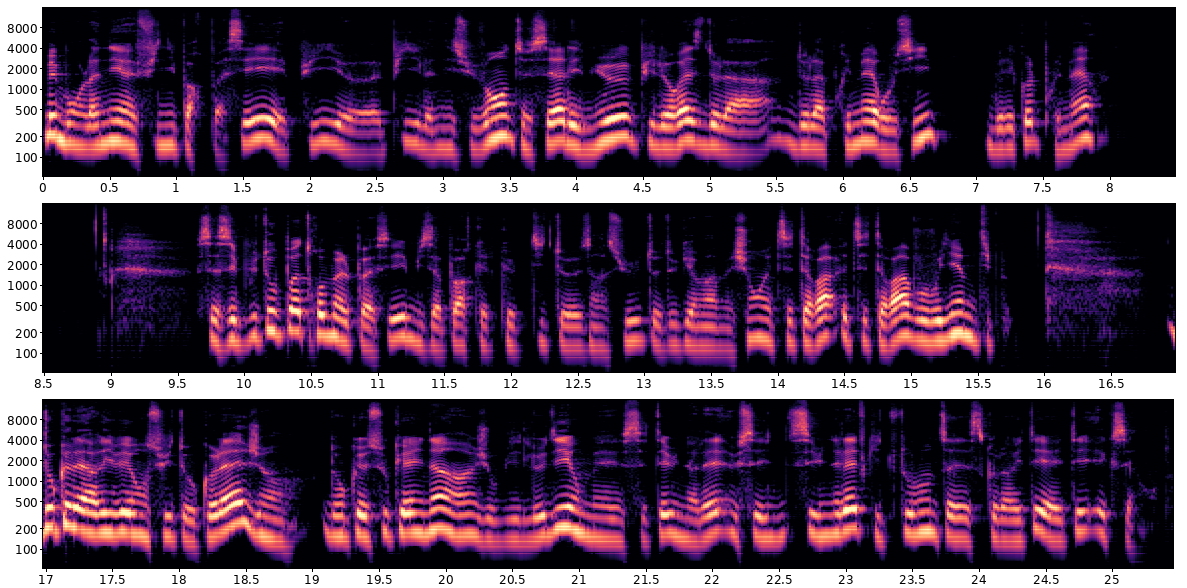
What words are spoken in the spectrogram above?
Mais bon, l'année a fini par passer. Et puis, euh, puis l'année suivante, c'est allé mieux. Puis le reste de la, de la primaire aussi, de l'école primaire. Ça s'est plutôt pas trop mal passé, mis à part quelques petites euh, insultes de gamins méchants, etc., etc. Vous voyez un petit peu. Donc elle est arrivée ensuite au collège. Donc euh, Soukaina, hein, j'ai oublié de le dire, mais c'était une élève, c'est une élève qui tout au long de sa scolarité a été excellente.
